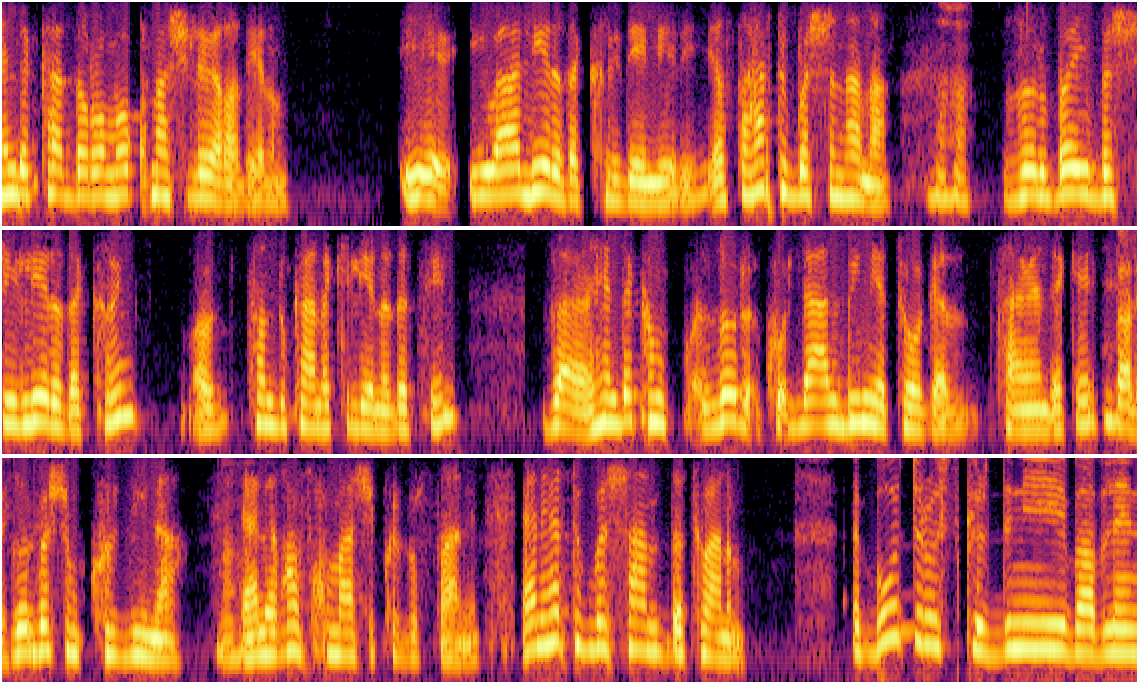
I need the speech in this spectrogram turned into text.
هندێک کات دەڕۆمەوە قماشی لێ ڕادێنم ئیوا لێرە دەکڕی دێنێری ئێستا هەرتوک بەشن هەنا زۆربەی بەشی لێرە دەکڕین چەند دوکانەکی لێنە دەچین هێندەکەم زۆر کوردان بینێت تۆگەر چاویان دەکەیت زۆر بەشم کوردینە یعنی ڕاست قماشی کوردستانی یعنی هەرتوک بەشان دەتوانم بۆ دروست کردنی با بڵێن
